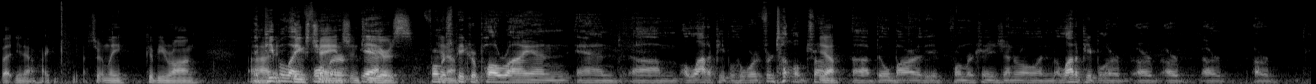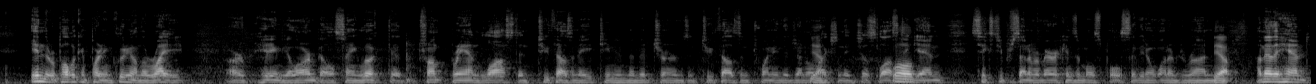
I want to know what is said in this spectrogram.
But you know, I you know, certainly could be wrong. And Uh, people like things former, change in two yeah, years. Former you know. Speaker Paul Ryan and um, a lot of people who work for Donald Trump, Yeah. uh, Bill Barr, the former Attorney General, and a lot of people are, are, are, are, are in the Republican Party, including on the right, are hitting the alarm bell saying, look, the Trump brand lost in 2018 in the midterms, in 2020 in the general Yeah. election. They just lost Well- again. 60% of Americans in most polls say they don't want him to run. Yeah. On the other hand,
